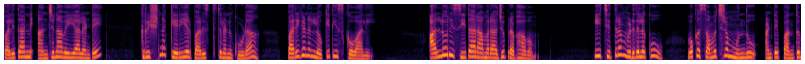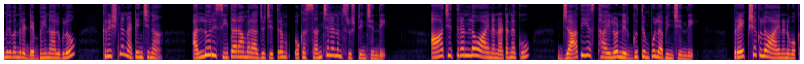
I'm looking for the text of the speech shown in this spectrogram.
ఫలితాన్ని అంచనా వెయ్యాలంటే కృష్ణ కెరియర్ పరిస్థితులను కూడా పరిగణనలోకి తీసుకోవాలి. అల్లూరి సీతారామరాజు ప్రభావం. ఈ చిత్రం విడుదలకు ఒక సంవత్సరం ముందు అంటే పంతొమ్మిది వందల డెబ్బై నాలుగులో కృష్ణ నటించిన అల్లూరి సీతారామరాజు చిత్రం ఒక సంచలనం సృష్టించింది. ఆ చిత్రంలో ఆయన నటనకు జాతీయ స్థాయిలో నిర్గుతింపు లభించింది. ప్రేక్షకులు ఆయనను ఒక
